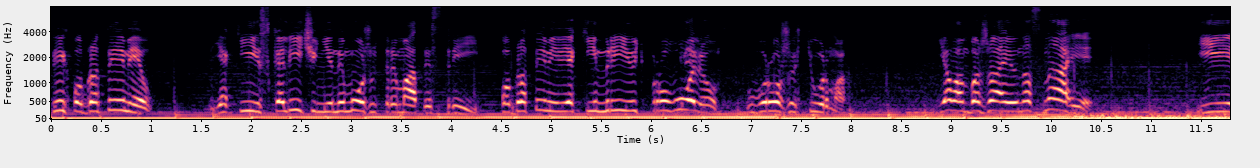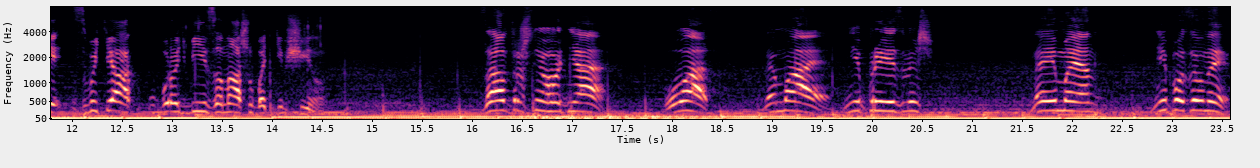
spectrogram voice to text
тих побратимів, які скалічені не можуть тримати стрій, побратимів, які мріють про волю у ворожих тюрмах. Я вам бажаю наснаги і звитяг у боротьбі за нашу батьківщину. Завтрашнього дня у вас немає ні прізвищ, ні імен, ні позивних.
